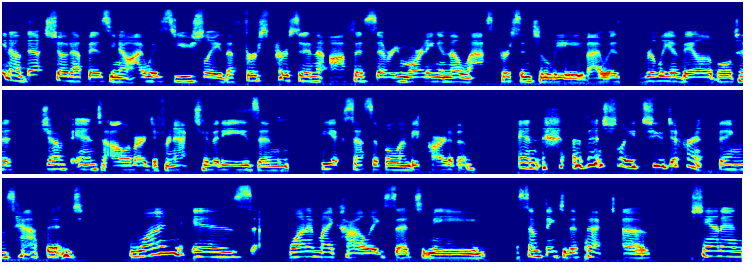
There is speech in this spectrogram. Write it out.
you know, that showed up as, you know, I was usually the first person in the office every morning and the last person to leave. I was really available to jump into all of our different activities and be accessible and be part of them. And eventually, two different things happened. One is one of my colleagues said to me something to the effect of, Shannon,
